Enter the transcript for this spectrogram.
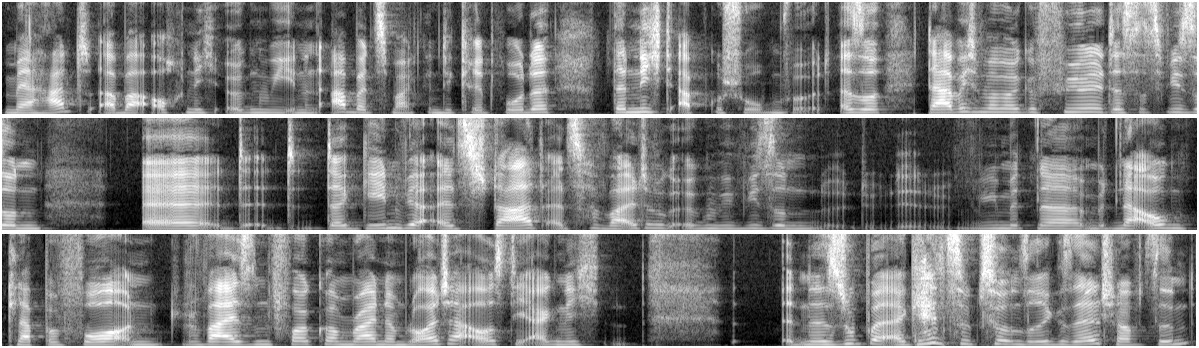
mehr hat, aber auch nicht irgendwie in den Arbeitsmarkt integriert wurde, dann nicht abgeschoben wird. Also da habe ich mal das Gefühl, das ist wie so ein, äh, da gehen wir als Staat, als Verwaltung irgendwie wie so ein, wie mit einer, mit einer Augenklappe vor und weisen vollkommen random Leute aus, die eigentlich eine super Ergänzung zu unserer Gesellschaft sind.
